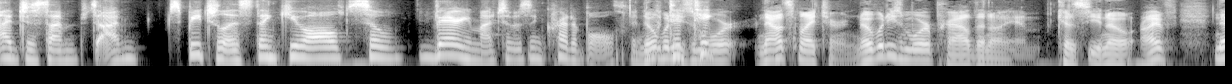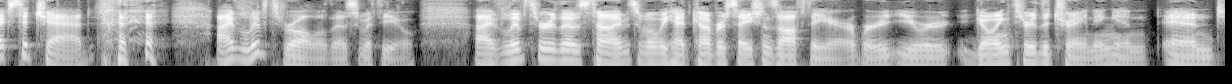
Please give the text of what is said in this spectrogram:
I just I'm I'm speechless. Thank you all so very much. It was incredible. And nobody's take- more now it's my turn. Nobody's more proud than I am because you know I've next to Chad, I've lived through all of this with you. I've lived through those times when we had conversations off the air where you were going through the training and and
